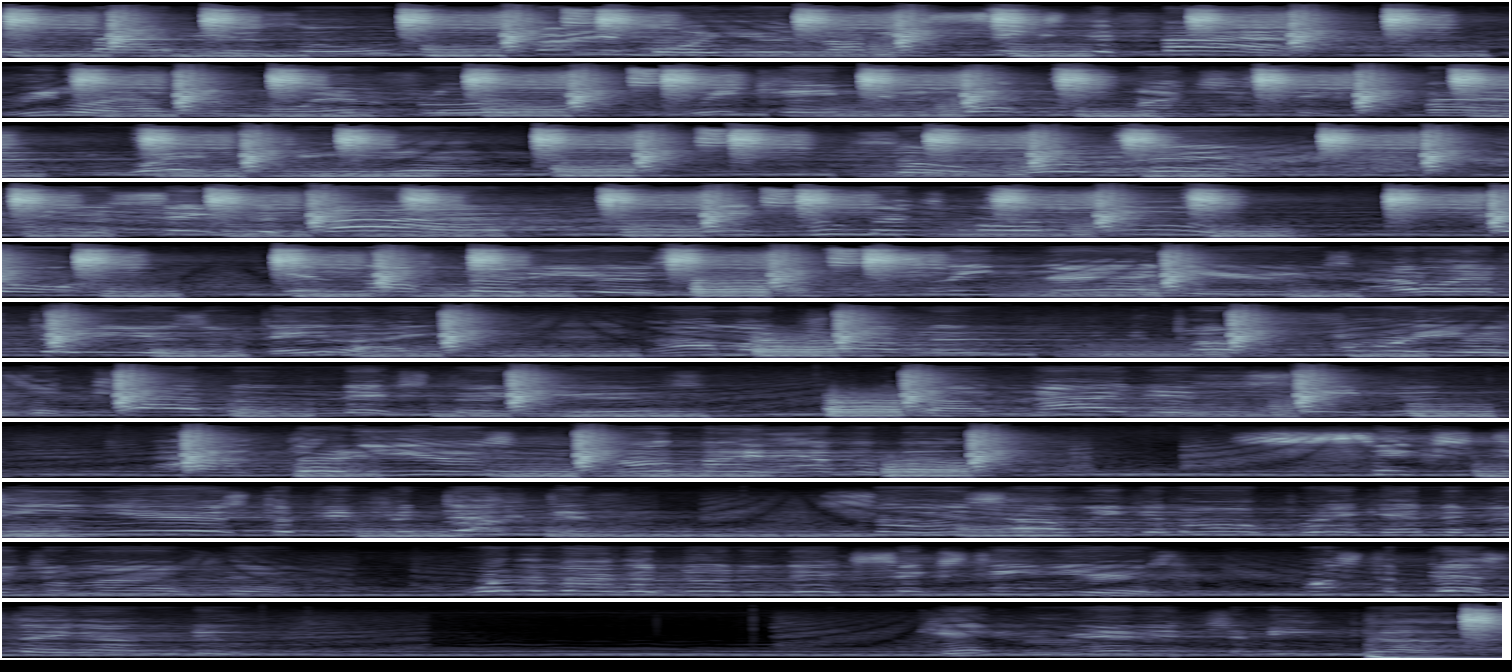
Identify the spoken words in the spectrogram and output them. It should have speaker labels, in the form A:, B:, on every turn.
A: 35 years old. 30 more years, I'll be 65. We don't have no more influence. We can't do nothing much at 65. Your wife will tell you that. So, what I'm saying, you're 65, ain't too much more to do. So, getting off 30 years, sleep nine years. I don't have 30 years of daylight. I'm a traveling, probably four years of traveling the next 30 years, about nine years of sleeping. Out of 30 years, I might have about 16 years to be productive. So that's how we can all break individual lives down. What am I gonna do in the next 16 years? What's the best thing I can do? Get ready to meet God.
